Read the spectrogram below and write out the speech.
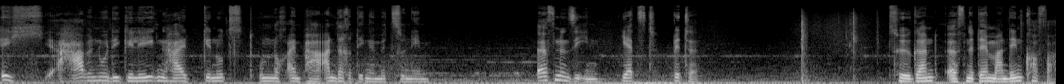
ich habe nur die Gelegenheit genutzt, um noch ein paar andere Dinge mitzunehmen. Öffnen Sie ihn, jetzt, bitte. Zögernd öffnet der Mann den Koffer.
